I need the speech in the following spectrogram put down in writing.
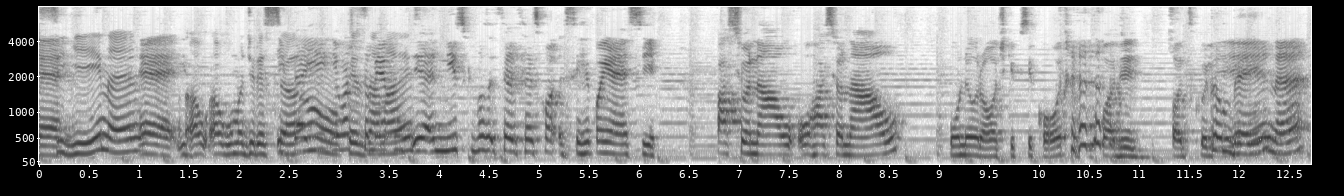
é. seguir, né? É, e, Al- Alguma e direção, daí eu acho que também mais. é, é nisso que você se, reconhece passional ou racional, ou neurótico e psicótico, pode, pode escolher, Também. né?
